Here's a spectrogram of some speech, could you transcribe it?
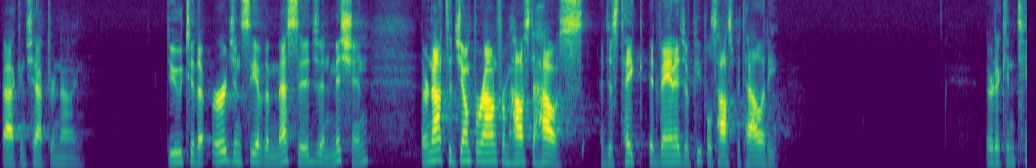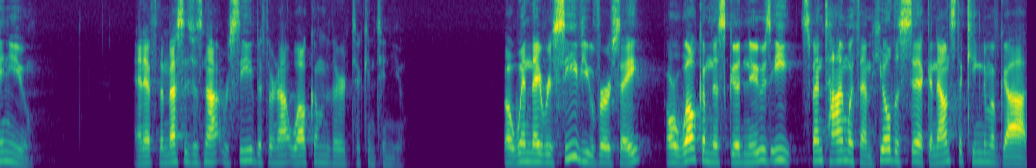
back in chapter 9. Due to the urgency of the message and mission, they're not to jump around from house to house and just take advantage of people's hospitality. They're to continue. And if the message is not received, if they're not welcome, they're to continue. But when they receive you, verse 8, or welcome this good news, eat, spend time with them, heal the sick, announce the kingdom of God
